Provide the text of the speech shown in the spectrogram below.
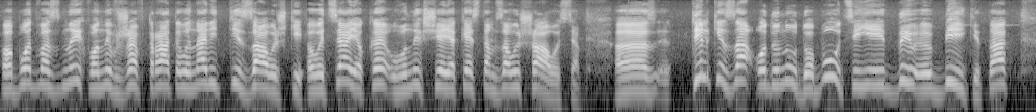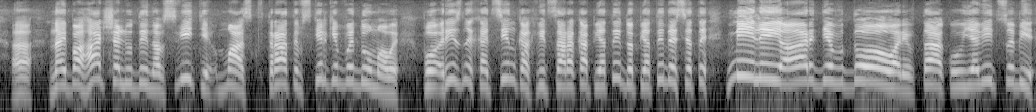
обидва з них вони вже втратили навіть ті залишки лиця, яке у них ще якесь там залишалося. Тільки за одну добу цієї е, бійки, так е, найбагатша людина в світі, Маск, втратив скільки б ви думали, по різних оцінках від 45 до 50 мільярдів доларів. Так, уявіть собі,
